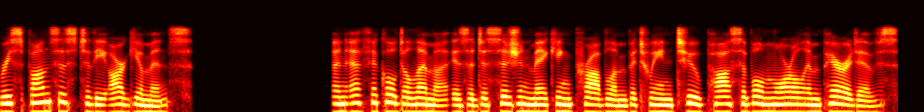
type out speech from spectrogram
Responses to the arguments An ethical dilemma is a decision-making problem between two possible moral imperatives,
